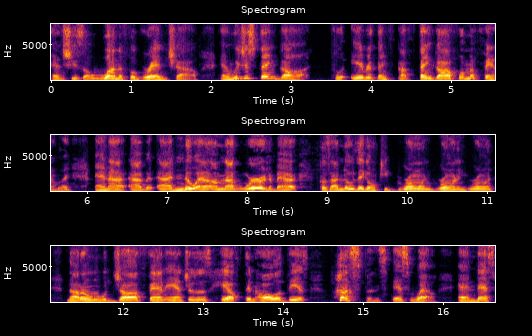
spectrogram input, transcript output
And she's a wonderful grandchild. And we just thank God for everything. I thank God for my family. And I I, I know I'm not worried about it because I know they're to keep growing, growing, and growing, not only with job, financials, health, and all of this, husbands as well. And that's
